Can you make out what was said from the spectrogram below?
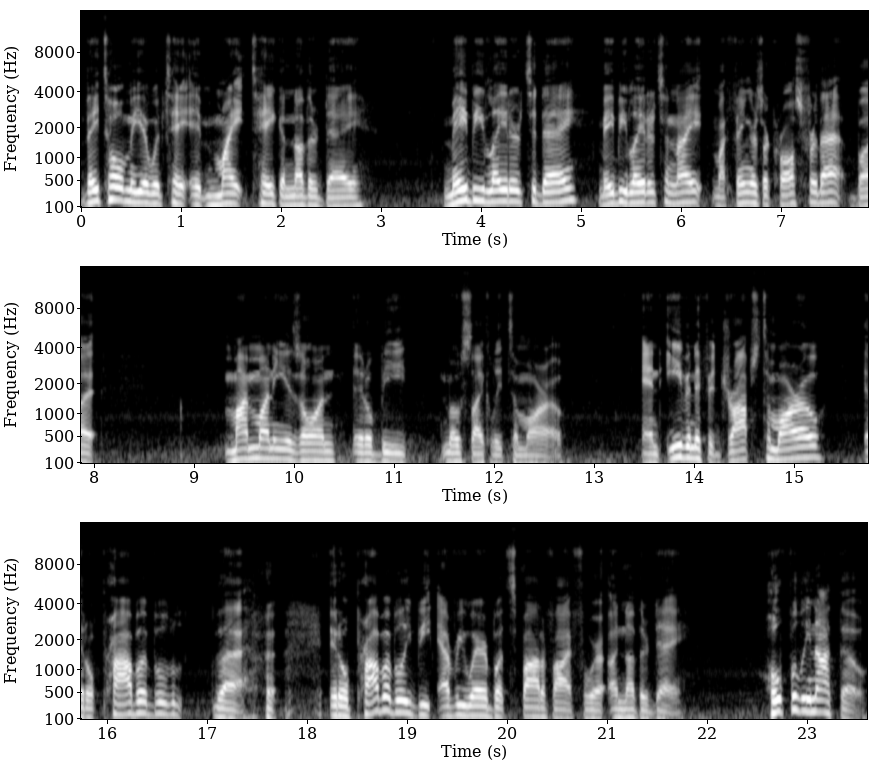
they told me it would take it might take another day. Maybe later today maybe later tonight. My fingers are crossed for that but my money is on. It'll be most likely tomorrow. And even if it drops tomorrow it'll probably it'll probably be everywhere but spotify for another day. Hopefully not though.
